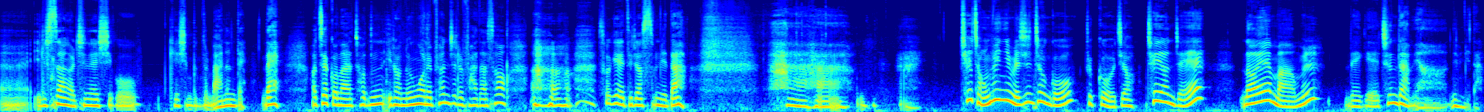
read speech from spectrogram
에, 일상을 지내시고 계신 분들 많은데. 네. 어쨌거나 저는 이런 응원의 편지를 받아서 소개해 드렸습니다. 하하. 최정민님의 신청곡 듣고 오죠. 최연재의 너의 마음을 내게 준다면입니다.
